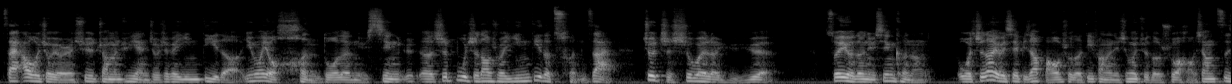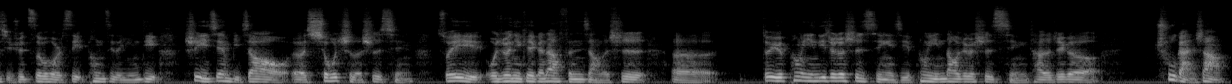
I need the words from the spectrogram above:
在澳洲有人去专门去研究这个阴蒂的，因为有很多的女性，呃，是不知道说阴蒂的存在，就只是为了愉悦，所以有的女性可能。我知道有一些比较保守的地方的女性会觉得说，好像自己去自慰或者自己碰自己的阴蒂是一件比较呃羞耻的事情，所以我觉得你可以跟大家分享的是，呃，对于碰阴蒂这个事情以及碰阴道这个事情，它的这个触感上，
